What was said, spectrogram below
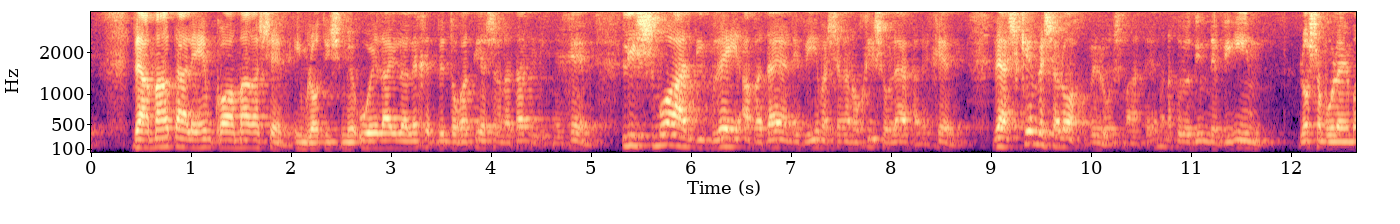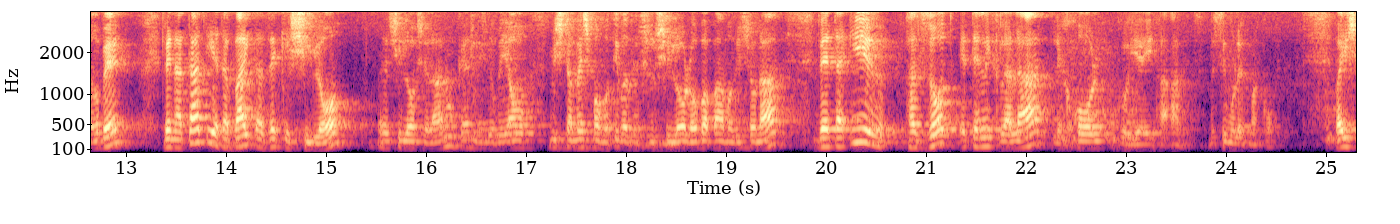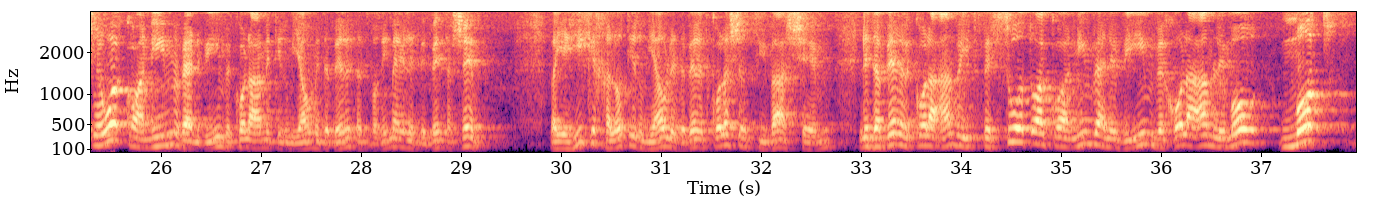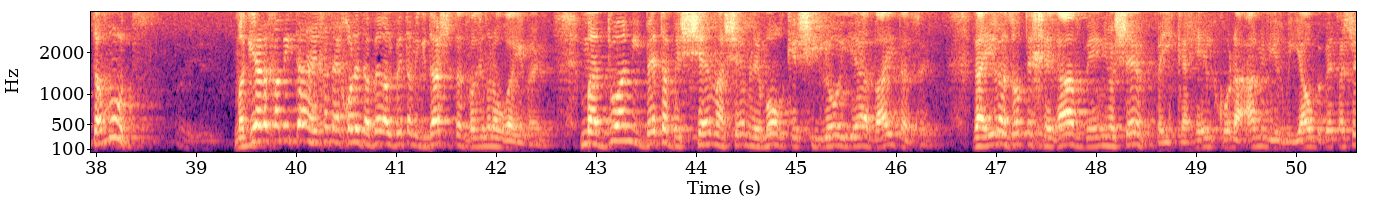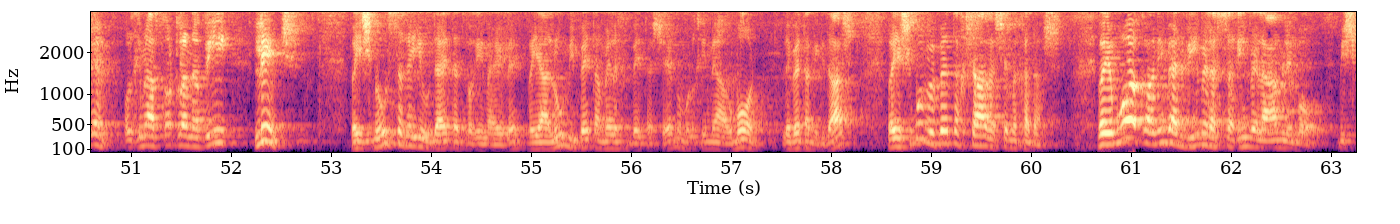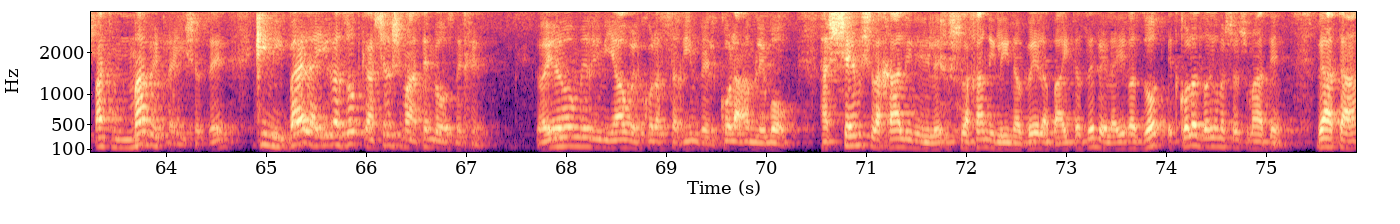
ואמרת עליהם כה אמר השם, אם לא תשמעו אליי ללכת בתורתי אשר נתתי לפניכם, לשמוע על דברי עבדיי הנביאים אשר אנוכי שולח עליכם, והשכם ושלוח ולא שמעתם, אנחנו יודעים נביאים לא שמעו להם הרבה, ונתתי את הבית הזה כשילה, זה שילה שלנו, כן, ירמיהו משתמש במוטיב הזה של שילה לא בפעם הראשונה, ואת העיר הזאת אתן לקללה לכל גויי הארץ. ושימו לב מה קורה. וישמעו הכהנים והנביאים וכל העם את ירמיהו מדבר את הדברים האלה בבית השם. ויהי ככלות ירמיהו לדבר את כל אשר ציווה השם, לדבר אל כל העם, ויתפסו אותו הכהנים והנביאים וכל העם לאמור, מות תמות. מגיע לך מיתה, איך אתה יכול לדבר על בית המקדש את הדברים הנוראים האלה? מדוע ניבאת בשם השם לאמור כשילה יהיה הבית הזה? והעיר הזאת תחרב מעין יושב, ויקהל כל העם אל ירמיהו בבית השם. הולכים לעשות לנביא לינץ'. וישמעו שרי יהודה את הדברים האלה, ויעלו מבית המלך בית השם, הם הולכים מהארמון לבית המקדש, וישבו בבית שער השם מחדש. ויאמרו הכהנים והנביאים אל השרים ואל העם לאמור, משפט מוות לאיש הזה, כי ניבא אל העיר הזאת כאשר שמעתם באוזניכם. ויאמר ירמיהו אל כל השרים ואל כל העם לאמור, השם שלחני להינבא לבית הזה ואל העיר הזאת את כל הדברים אשר שמעתם. ועתה,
